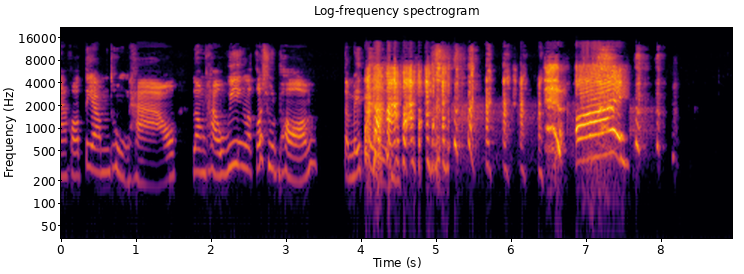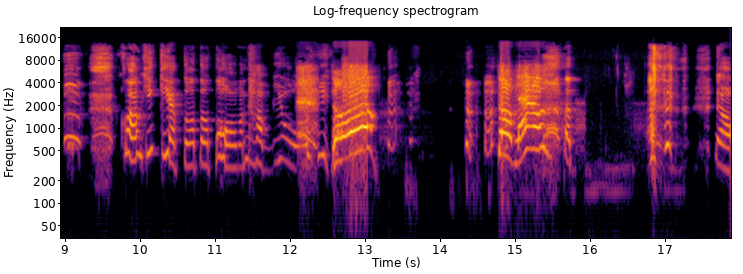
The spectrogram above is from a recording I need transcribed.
นะเขาเตรียมถุงเท้ารองเท้าวิ่งแล้วก็ชุดพร้อม แต่ไม่ตื่นโอ๊ยความขี้เกียจตัวโตๆมันทำอยู่จบจบแล้ว เดี๋ยว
